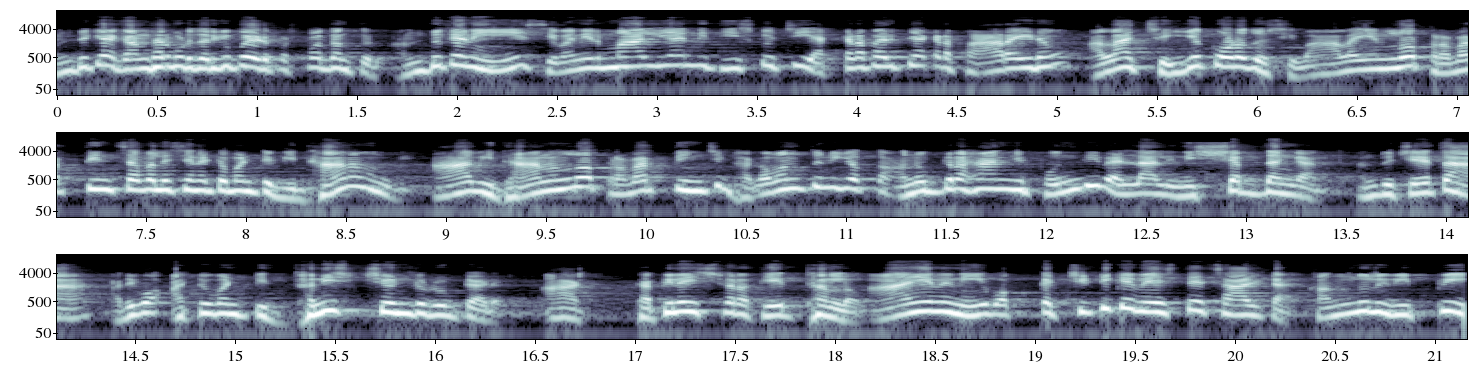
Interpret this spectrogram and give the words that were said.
అందుకే గంధర్వుడు జరిగిపోయాడు పుష్పదంతుడు. అందుకని శివ నిర్మాల్యాన్ని తీసుకొచ్చి ఎక్కడ పడితే అక్కడ పారేయడం అలా చెయ్యకూడదు. శివాలయంలో ప్రవర్తించవలసినటువంటి విధానం ఉంది. ఆ విధానంలో ప్రవర్తించి భగవంతుని యొక్క అనుగ్రహాన్ని పొంది వెళ్ళాలి నిశ్శబ్దంగా. అందుచేత అదిగో అటువంటి ధనిశ్చండు ఉంటాడు. ఆ కపిలేశ్వర తీర్థంలో ఆయనని ఒక్క చిటిక వేస్తే చాల్ట. కన్నులు విప్పి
